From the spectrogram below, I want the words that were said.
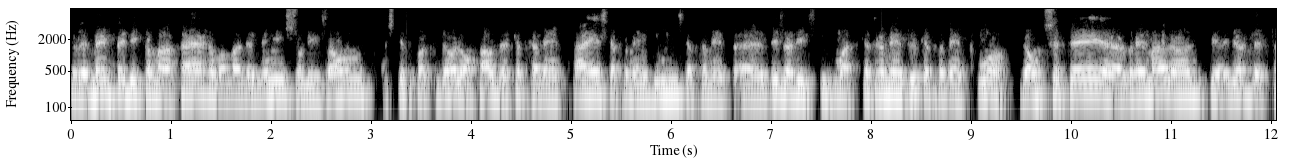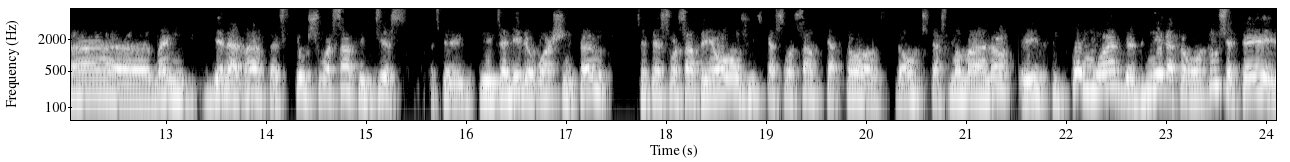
J'avais même fait des commentaires à un moment donné sur les ondes. À cette époque-là, on parle de 93, 92, 80, euh, désolé, excuse-moi, 82, 83. Donc, c'était euh, vraiment là, une période de temps, euh, même bien avant, c'était au 70. Parce que les années de Washington, c'était 71 jusqu'à 74. Donc, à ce moment-là. Et puis, pour moi, de venir à Toronto, c'était...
